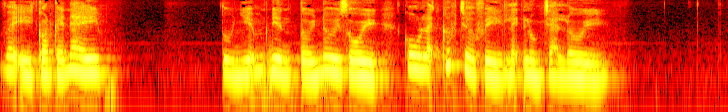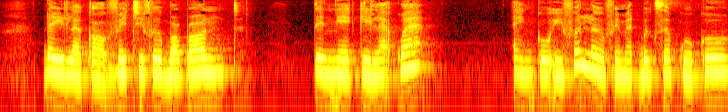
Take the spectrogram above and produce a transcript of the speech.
Vậy còn cái này? Tô nhiễm điên tới nơi rồi, cô lại cướp trở về lạnh lùng trả lời. Đây là cỏ Vetiver Bourbon. Tên nghe kỳ lạ quá. Anh cố ý phớt lờ về mặt bực dập của cô,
